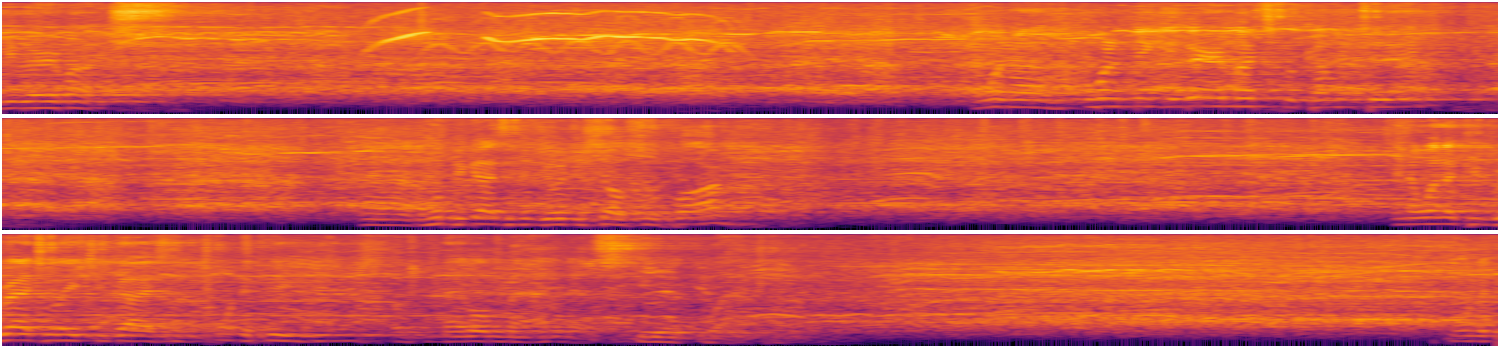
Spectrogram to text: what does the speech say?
Thank you very much. I want to I want to thank you very much for coming today. Uh, I hope you guys have enjoyed yourselves so far. And I want to congratulate you guys on 23 years of Metal Madness here at Black. I want to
